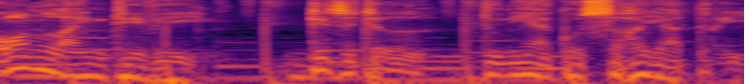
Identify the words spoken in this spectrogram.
डिजिटल टीवी डिजिटल दुनिया को सहयात्री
